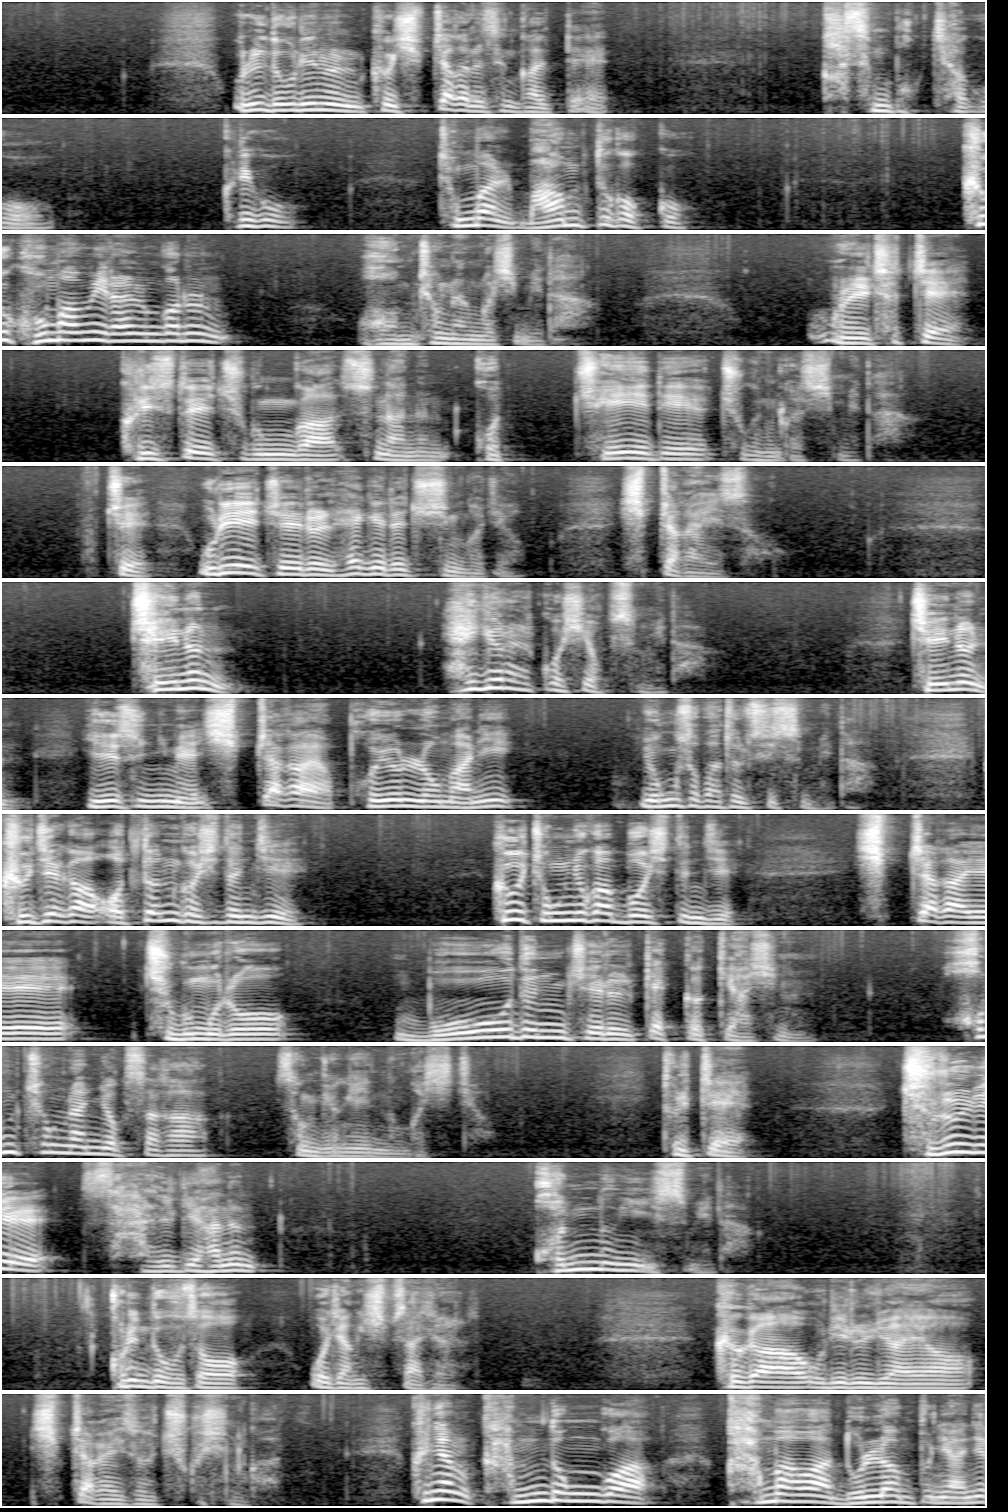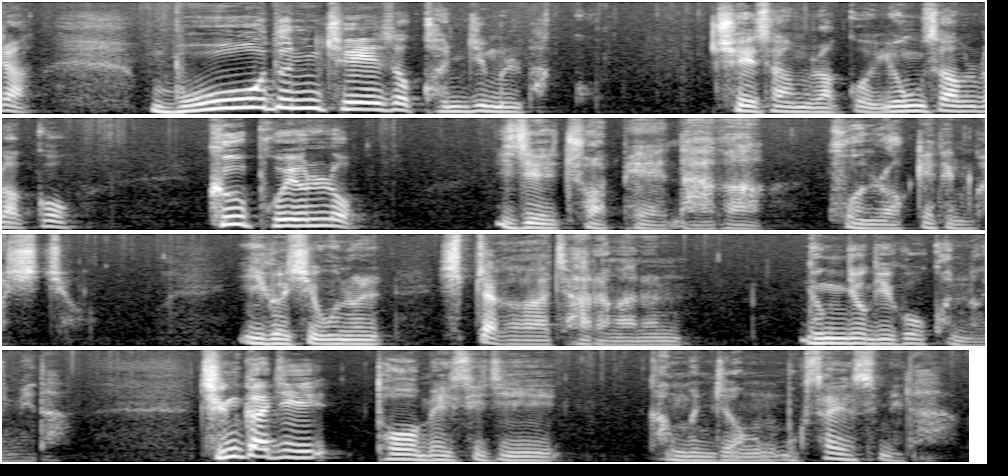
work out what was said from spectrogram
오늘도 우리는 그 십자가를 생각할 때 가슴 벅차고 그리고 정말 마음 뜨겁고 그 고마움이라는 것은 엄청난 것입니다. 오늘 첫째, 그리스도의 죽음과 순환은 곧 죄에 대해 죽은 것입니다. 죄, 우리의 죄를 해결해 주신 거죠. 십자가에서. 죄는 해결할 것이 없습니다. 죄는 예수님의 십자가 보혈로만이 용서받을 수 있습니다. 그 죄가 어떤 것이든지 그 종류가 무엇이든지 십자가의 죽음으로 모든 죄를 깨끗게 하시는 엄청난 역사가 성경에 있는 것이죠. 둘째, 주를 위해 살게 하는 권능이 있습니다. 고린도후서 5장 14절. 그가 우리를 위하여 십자가에서 죽으신 것. 그냥 감동과 감화와 놀라움뿐이 아니라 모든 죄에서 건짐을 받고 죄 사함을 받고 용서함을 받고 그 보혈로 이제 주 앞에 나가 구원을 얻게 된 것이죠. 이것이 오늘 십자가가 자랑하는 능력이고 권능입니다. 지금까지 더 메시지 강문정 목사였습니다.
